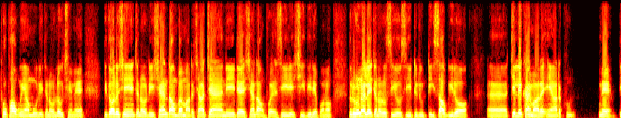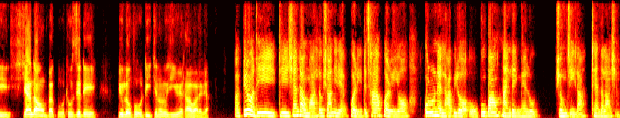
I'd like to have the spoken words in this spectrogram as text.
ထိုးဖောက်ဝင်ရောက်မှုတွေကျွန်တော်တို့လုပ်ချင်တယ် ပြီးတော့လို့ရှိရင်ကျွန်တော်တို့ဒီရှမ်းတောင်ဘက်မှာတခြားကြံနေတဲ့ရှမ်းတောင်အဖွဲ့အစည်းတွေရှိသေးတယ်ပေါ့နော်သူတို့နဲ့လည်းကျွန်တော်တို့ COC တူတူတိဆောက်ပြီးတော့အဲကြစ်လက်ခိုင်မာတဲ့အင်အားတစ်ခုနဲ့ဒီရှမ်းတောင်ဘက်ကိုထိုးစစ်တွေပြုလုပ်ဖို့အတိကျွန်တော်တို့ရည်ရွယ်ထားပါတယ်ဗျအဲပြီးတော့ဒီဒီရှမ်းတောင်မှာလှုပ်ရှားနေတဲ့အဖွဲ့တွေတခြားအဖွဲ့တွေရောကိုရိုနဲ့လာပြီးတော့ဟိုပူပေါင်းနိုင်လိမ့်မယ်လို့ယုံကြည်လားထင်သလားရှင်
